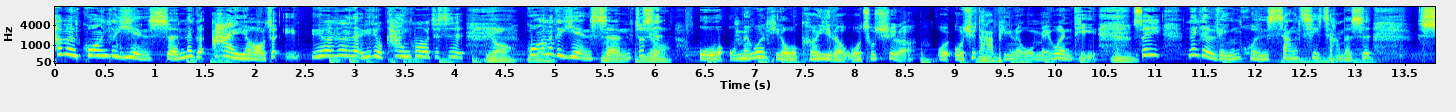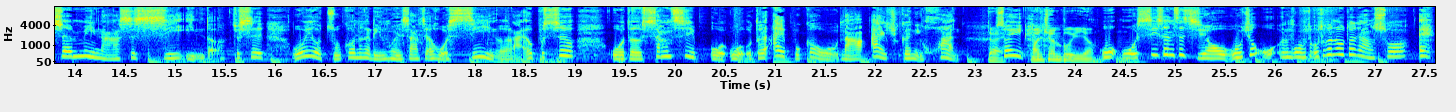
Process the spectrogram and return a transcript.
他们光一个眼神，那个爱哦，就你有你有看过，就是有光那个眼神，就是我我没问题了，我可以了，我出去了，我我去打拼了，我没问题。所以那个灵魂香气讲的是生命啊，是吸引的，就是我有足够那个灵魂香气，而我吸引而来，而不是我的香气，我我的爱不够，我拿爱去跟你换。对，所以完全不一样。我我牺牲自己哦，我就我我我就跟陆队长说，哎，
